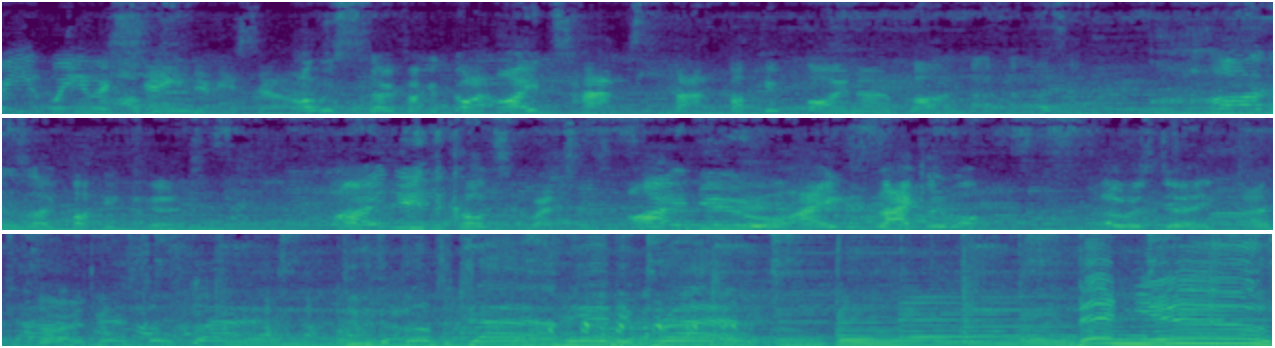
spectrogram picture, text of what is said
for two? Were you, were you ashamed of yourself? I was so fucking. I, I tapped that fucking binary button as hard as I fucking could. I knew the consequences. I knew exactly what I was doing. I'm sorry. Do the bumps of dime in your prime. Then you.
